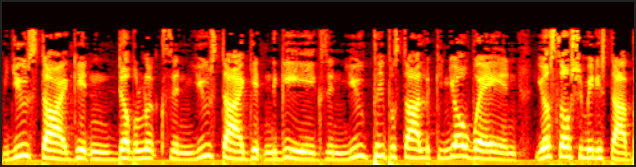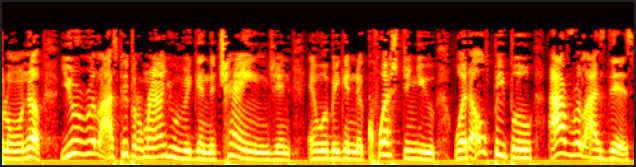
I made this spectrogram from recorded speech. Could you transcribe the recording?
you start getting double looks and you start getting the gigs and you people start looking your way and your social media start blowing up, you'll realize people around you will begin to change and, and will begin to question you. Well, those people, I realize this,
